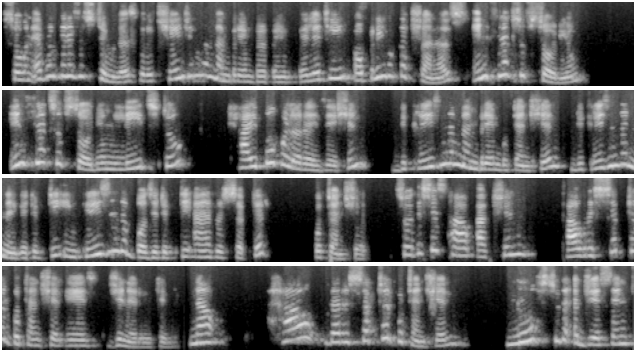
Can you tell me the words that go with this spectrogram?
So whenever there is a stimulus, there is change in the membrane permeability, opening of the channels, influx of sodium. Influx of sodium leads to hypopolarization, decrease in the membrane potential, decrease in the negativity, increase in the positivity and receptor potential. So this is how action, how receptor potential is generated. Now, how the receptor potential moves to the adjacent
